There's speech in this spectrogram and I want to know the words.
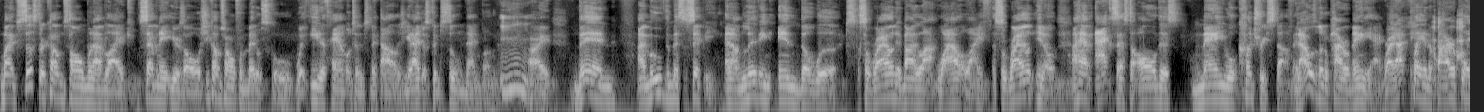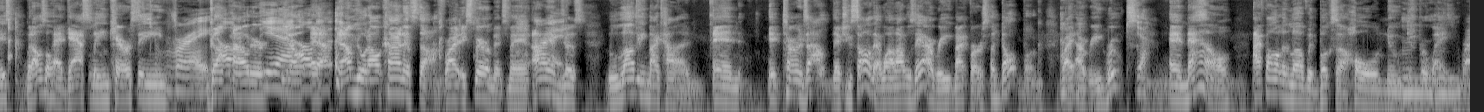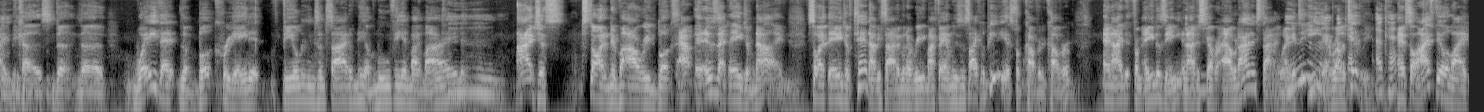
my sister comes home when I'm like seven, eight years old. She comes home from middle school with Edith Hamilton's mythology, and I just consumed that book. Mm. All right. Then I moved to Mississippi and I'm living in the woods, surrounded by wildlife. Surround, you know, I have access to all this manual country stuff. And I was a little pyromaniac, right? I'd play in the fireplace, but I also had gasoline, kerosene, Right. gunpowder, yeah, you know, and, the- I, and I'm doing all kind of stuff, right? Experiments, man. I am just loving my time. And it turns out that you saw that while I was there, I read my first adult book, right? I read Roots. Yeah. And now I fall in love with books in a whole new, deeper way, Mhm. right? Because the the way that the book created feelings inside of me, a movie in my mind, Mm. I just started devouring books. Out, it was at the age of nine. So at the age of 10, I decided I'm going to read my family's encyclopedias from cover to cover. And I did from A to Z, and I discovered Albert Einstein when I get to E Mm, and relativity. Okay. okay. And so I feel like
